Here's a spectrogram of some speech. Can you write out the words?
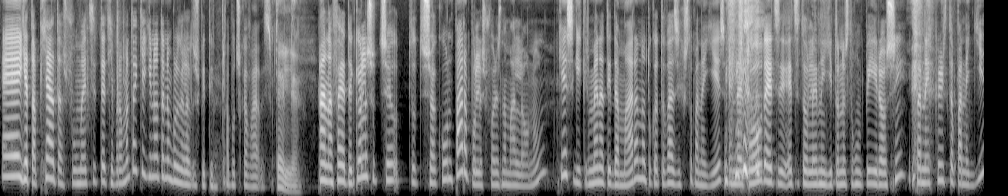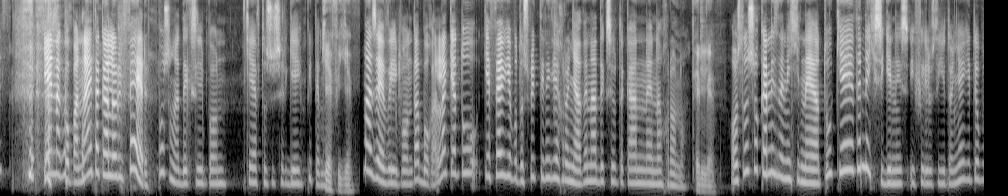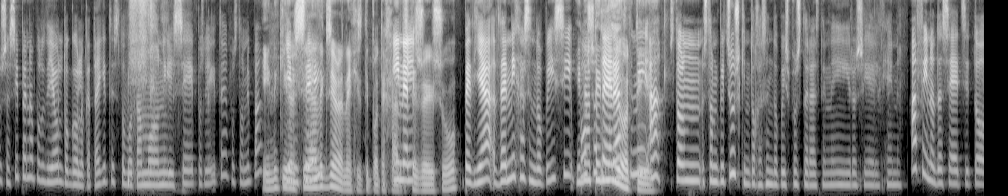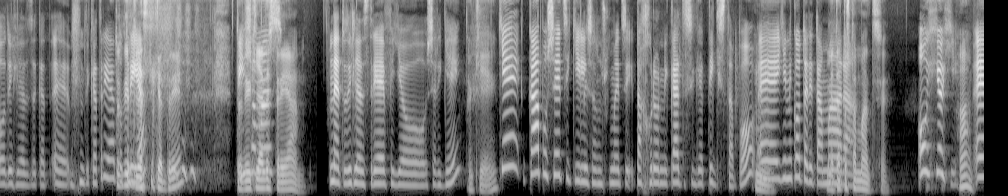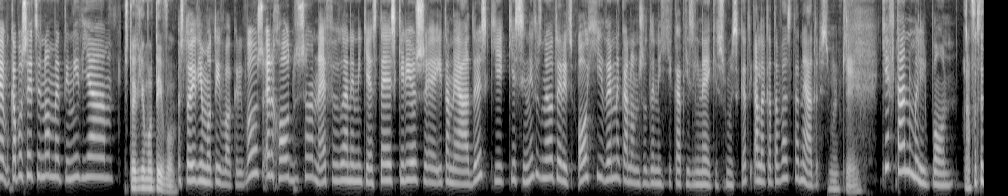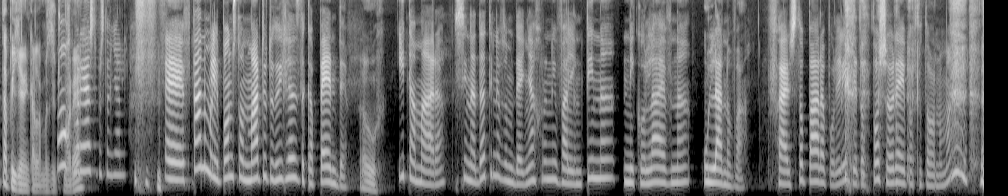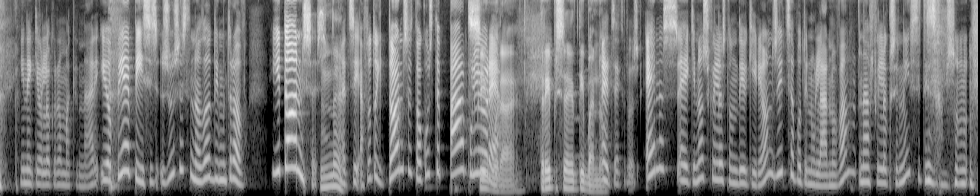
ε, για τα πιάτα, ας πούμε, έτσι, τέτοια πράγματα και γινόταν μπουρδέλα το σπίτι από τους καβάδες. Τέλεια. Αναφέρεται κιόλας ότι σε- το του ακούν πάρα πολλές φορές να μαλώνουν και συγκεκριμένα την Ταμάρα να του κατεβάζει Χριστό Παναγίες. And I quote, έτσι, έτσι το λένε οι γείτονε, το έχουν πει οι Ρώσοι. Πανε Χρήστο Παναγίες. και να κοπανάει τα καλοριφέρ. Πώς να αντέξει λοιπόν και αυτός ο Σεργέη, πείτε μου. Και έφυγε. Μαζεύει λοιπόν τα μπογαλάκια του και φεύγει από το σπίτι την ίδια χρονιά. Δεν άντεξε ούτε καν έναν χρόνο. Τέλεια. Ωστόσο, κανείς δεν έχει νέα του και δεν έχει συγγενείς ή φίλους στη γειτονιά, γιατί όπως σας είπα, ένα από το διαόλου τον κόλλο κατάγεται στον ποταμό Νίλσε, πώς λέγεται, πώς τον είπα. Είναι και η Γενισέη. Ρωσία, δεν ξέρω αν έχεις τίποτε χάρη Είναι στη λι- ζωή σου. Παιδιά, δεν είχα συνειδητοποιήσει Είναι πόσο ατελείωτη. τεράστια είναι. Α, στον, στον Πιτσούσκιν το είχα συνειδητοποιήσει πόσο τεράστια είναι η Ρωσία, η αλήθεια είναι. Αφήνοντας έτσι το 2013, Το το 3. 2013. Το Πίσω μας- 2003. Ναι, το 2003 έφυγε ο Σεργκέι. Οκ. Και κάπως έτσι κύλησαν ας πούμε, έτσι, τα χρονικά της συγκατοίκησης, θα πω. Ε, γενικότερη τα Μετά Ταμάρα. το σταμάτησε. Όχι, όχι. Α. Ε, Κάπως έτσι ενώ με την ίδια. Στο ίδιο μοτίβο. Στο ίδιο μοτίβο ακριβώς. Ερχόντουσαν, έφευγαν οι νοικιαστές. Κυρίως ε, ήταν άντρες και, και συνήθως νεότεροι. έτσι. Όχι, δεν είναι κανόνας ότι δεν είχε και κάποιες γυναίκες, κάτι, αλλά κατά βάση ήταν άντρες. Οκ. Και φτάνουμε λοιπόν. Αφού δεν τα πήγαινε καλά μαζί του, Όχι, ωραία, στο διάλογο. ε, φτάνουμε λοιπόν στον Μάρτιο του 2015. Ου. Η Ταμάρα συναντά την 79χρονη Βαλεντίνα Νικολάευνα Ουλάνοβα. Ευχαριστώ πάρα πολύ για το πόσο ωραία είπα αυτό το όνομα. Είναι και ολόκληρο μακρινάρι. Η οποία επίσης ζούσε στην οδό Δημητρόβ. Γειτόνισες. Ναι. Αυτό το γειτόνισες το ακούσετε πάρα πολύ ωραία. Σίγουρα. Τρύπησε τύμπανο. Έτσι ακριβώς. Ένας ε, κοινός φίλος των δύο κυριών ζήτησε από την Ουλάνοβα να φιλοξενήσει τη Σαμψονό.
